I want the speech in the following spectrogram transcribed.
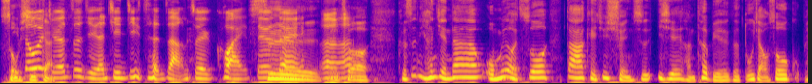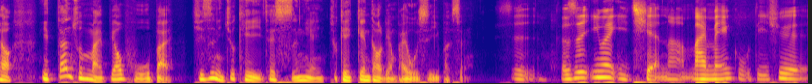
熟悉感，嗯、都会觉得自己的经济成长最快，对不对？是没错。可是你很简单啊，我没有说大家可以去选是一些很特别的一个独角兽股票，你单纯买标普五百，其实你就可以在十年就可以 gain 到两百五十一 percent。是，可是因为以前呢、啊，买美股的确。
